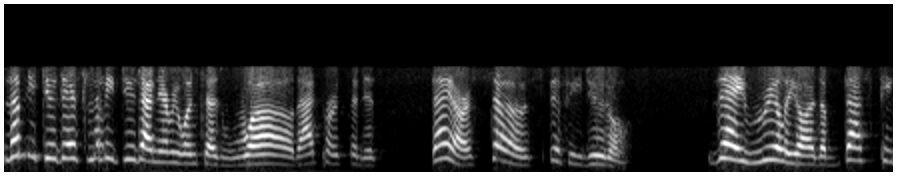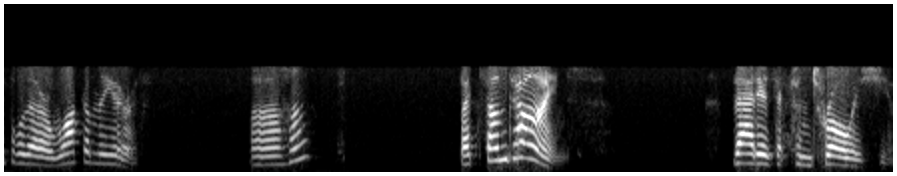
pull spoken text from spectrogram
let me do this, let me do that. And everyone says, whoa, that person is, they are so spiffy doodle. They really are the best people that are walking the earth. Uh huh. But sometimes that is a control issue,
